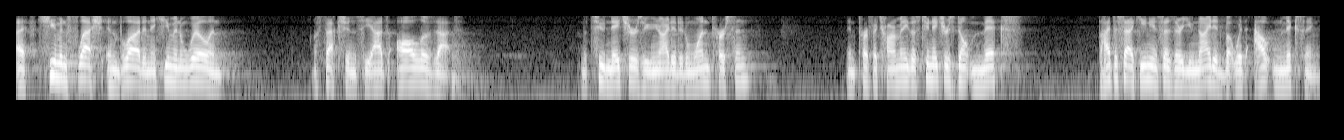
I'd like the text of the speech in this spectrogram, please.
a human flesh and blood, and a human will and affections. He adds all of that. The two natures are united in one person in perfect harmony. Those two natures don't mix. The hypostatic union says they're united but without mixing.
